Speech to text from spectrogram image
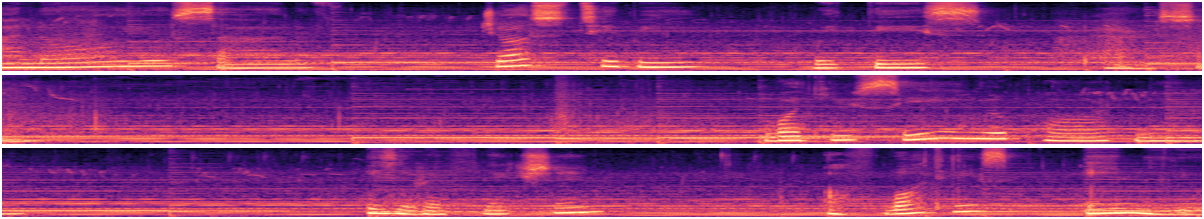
allow yourself just to be with this person. What you see in your partner is a reflection of what is in you.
